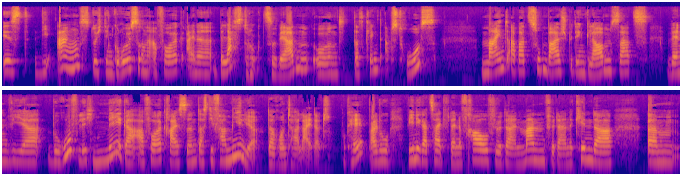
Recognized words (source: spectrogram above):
ist die Angst, durch den größeren Erfolg eine Belastung zu werden. Und das klingt abstrus, meint aber zum Beispiel den Glaubenssatz, wenn wir beruflich mega erfolgreich sind, dass die Familie darunter leidet. Okay? Weil du weniger Zeit für deine Frau, für deinen Mann, für deine Kinder, ähm,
